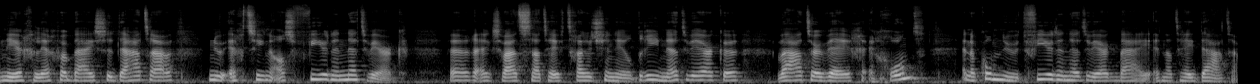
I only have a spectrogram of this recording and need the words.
neergelegd, waarbij ze data nu echt zien als vierde netwerk. Rijkswaterstaat heeft traditioneel drie netwerken: water, wegen en grond. En er komt nu het vierde netwerk bij en dat heet data.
